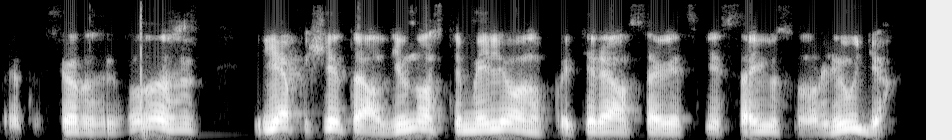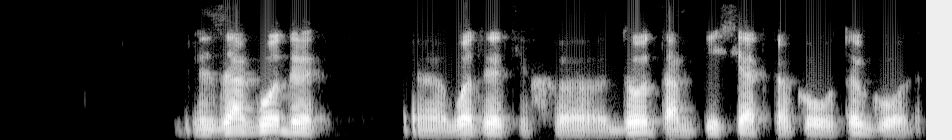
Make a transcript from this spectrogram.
это все развилось. Я посчитал, 90 миллионов потерял Советский Союз в людях за годы э, вот этих, э, до там 50 какого-то года.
